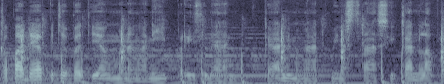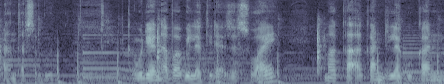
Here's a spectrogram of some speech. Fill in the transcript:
kepada pejabat yang menangani perizinan dan mengadministrasikan laporan tersebut. Kemudian apabila tidak sesuai, maka akan dilakukan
